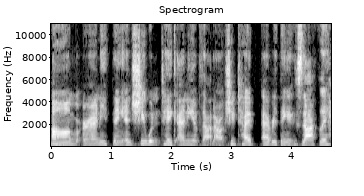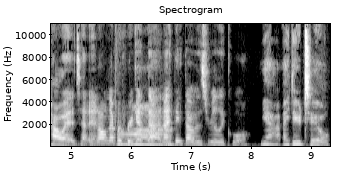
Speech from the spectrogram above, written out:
um or anything and she wouldn't take any of that out. She'd type everything exactly how I had said. And I'll never forget that. And I think that was really cool. Yeah, I do too.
